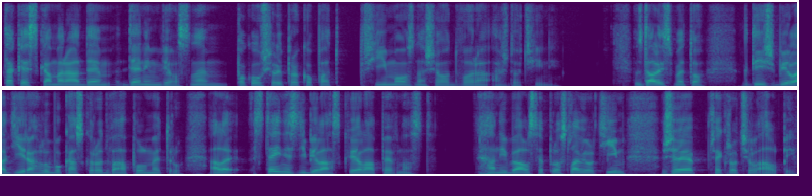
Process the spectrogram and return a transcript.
také s kamarádem Denim Wilsonem pokoušeli prokopat přímo z našeho dvora až do Číny. Zdali jsme to, když byla díra hluboká skoro 2,5 metru, ale stejně zdi byla skvělá pevnost. Hannibal se proslavil tím, že překročil Alpy.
